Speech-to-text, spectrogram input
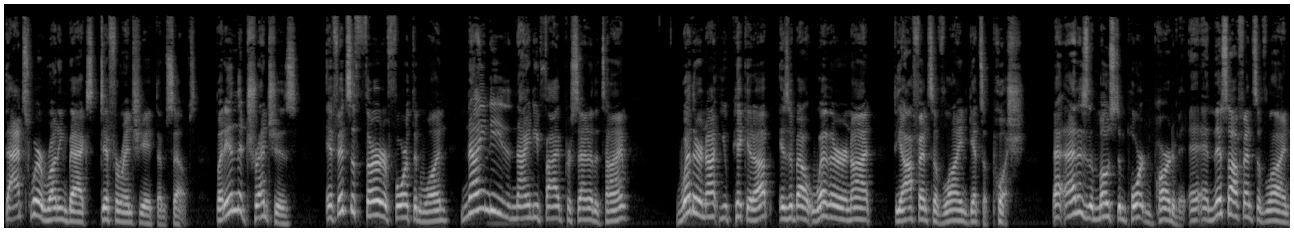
that's where running backs differentiate themselves. But in the trenches, if it's a third or fourth and one, 90 to 95% of the time, whether or not you pick it up is about whether or not the offensive line gets a push. That, that is the most important part of it. And, and this offensive line,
